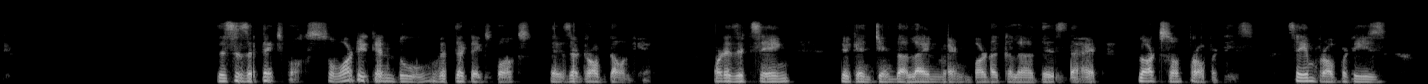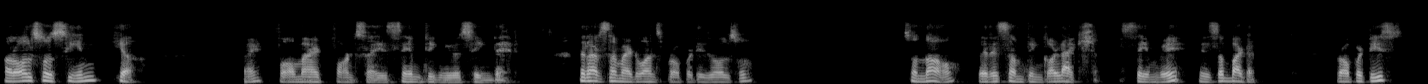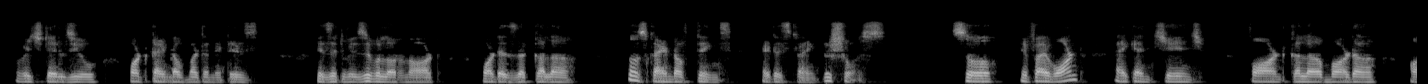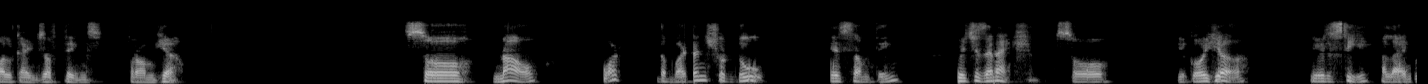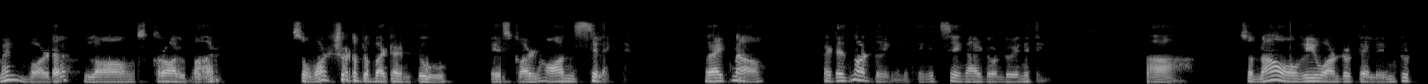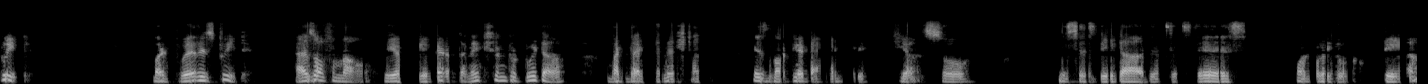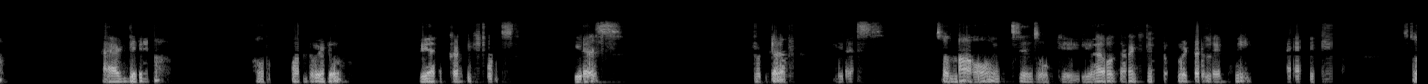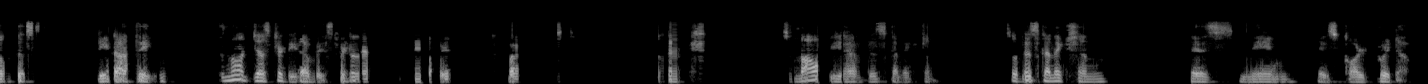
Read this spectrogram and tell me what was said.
This is a text box. So what you can do with the text box, there is a drop down here. What is it saying? You can change the alignment, border color, this, that, lots of properties. Same properties are also seen here, right? Format, font size, same thing we were seeing there. There are some advanced properties also. So now there is something called action. Same way, there's a button. Properties, which tells you what kind of button it is. Is it visible or not? What is the color? Those kind of things it is trying to show us. So if I want, I can change font, color, border, all kinds of things from here. So now what the button should do is something which is an action. So you go here, you will see alignment, border, long scroll bar. So what should the button do is called on select. Right now, it is not doing anything. It's saying I don't do anything. Ah, so now we want to tell him to tweet. But where is tweet? As of now, we have created a connection to Twitter, but that connection is not yet added here. So this is data, this is this. What do we do? Data, add data. What do we do? We have connections. Yes. Twitter. Yes. So now it says, OK, you have a connection to Twitter. Let me add it. So this data thing is not just a database, database but so now we have this connection. So this connection is name is called Twitter.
